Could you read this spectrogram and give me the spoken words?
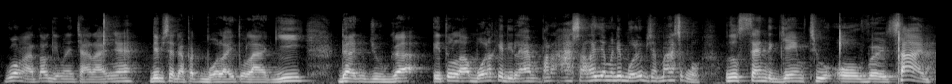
gue nggak tahu gimana caranya. Dia bisa dapat bola itu lagi. Dan juga itulah bola kayak dilempar asal aja dia boleh bisa masuk loh. Untuk send the game to overtime.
